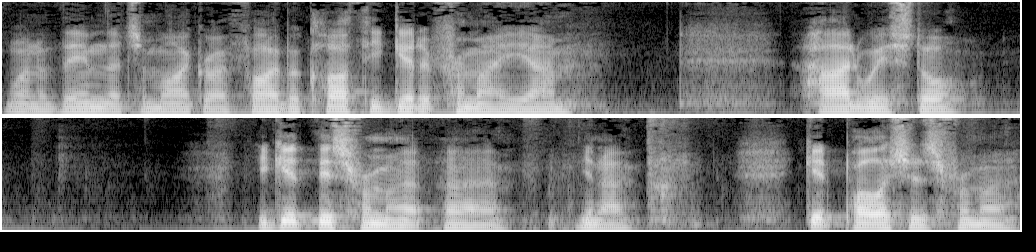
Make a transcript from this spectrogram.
one of them. That's a microfiber cloth. You get it from a um, hardware store. You get this from a, uh, you know, get polishes from a,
